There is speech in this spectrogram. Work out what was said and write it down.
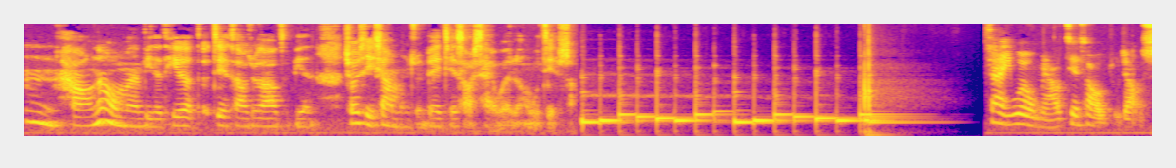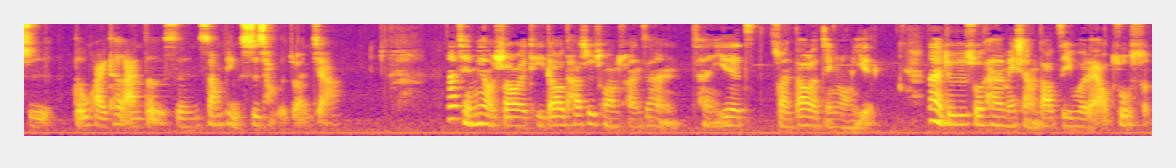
嗯，好，那我们彼得蒂尔的介绍就到这边，休息一下，我们准备介绍下一位人物介绍。下一位我们要介绍的主角是德怀特·安德森，商品市场的专家。那前面有稍微提到，他是从船展产业转到了金融业。那也就是说，他还没想到自己未来要做什么。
